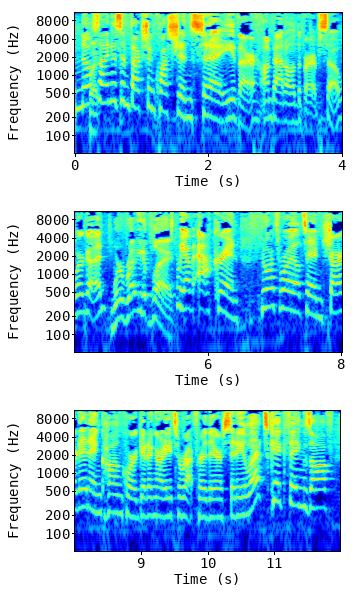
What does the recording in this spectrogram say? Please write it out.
No sinus infection questions today either on Battle of the Burbs, so we're good. We're ready to play. We have Akron, North Royalton, Chardon, and Concord getting ready to rep for their city. Let's kick things off.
